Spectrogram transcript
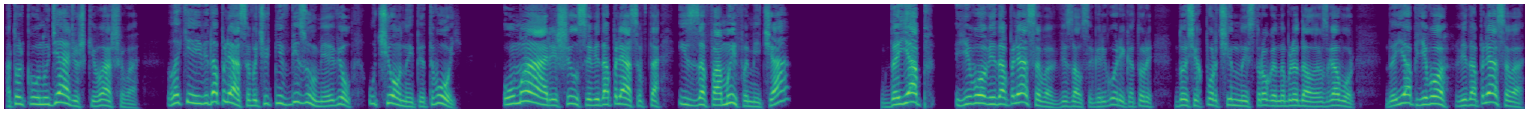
А только он у дядюшки вашего, лакея Видоплясова, чуть не в безумие вел, ученый ты твой. Ума решился Видоплясов-то из-за Фомы Фомича? Да я б его Видоплясова, — ввязался Григорий, который до сих пор чинно и строго наблюдал разговор, — да я б его Видоплясова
